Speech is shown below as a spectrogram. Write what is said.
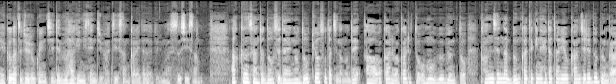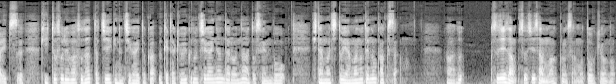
えー、9月16日、デブハゲ2018さんからいただいております。寿司さん。あっくんさんと同世代の同郷育ちなので、ああ、わかるわかると思う部分と、完全な文化的な隔たりを感じる部分がありつつ、きっとそれは育った地域の違いとか、受けた教育の違いなんだろうなぁと羨望。下町と山の手の格差。あ、寿司さん、寿司さんもあっくんさんも東京の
